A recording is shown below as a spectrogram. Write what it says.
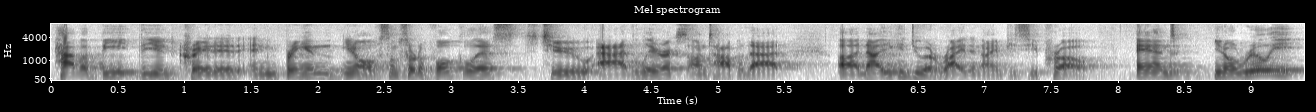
have a beat that you'd created and bring in, you know, some sort of vocalist to add lyrics on top of that, uh, now you can do it right in IMPC Pro. And, you know, really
